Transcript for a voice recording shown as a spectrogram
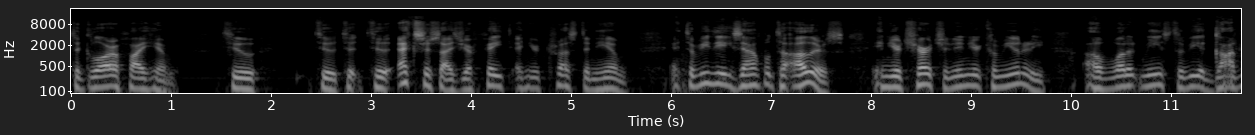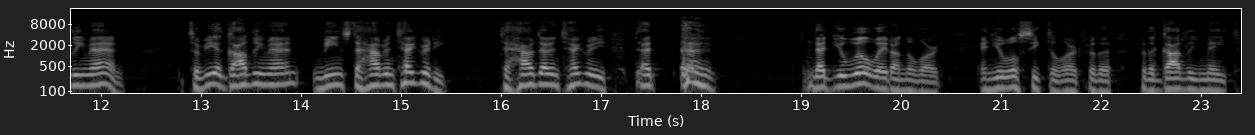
to glorify Him, to to to to exercise your faith and your trust in Him, and to be the example to others in your church and in your community of what it means to be a godly man. To be a godly man means to have integrity, to have that integrity that that you will wait on the Lord and you will seek the Lord for the for the godly mate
